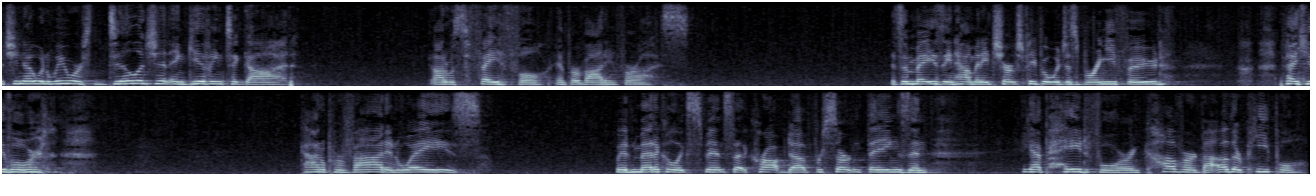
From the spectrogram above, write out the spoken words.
But you know, when we were diligent in giving to God, God was faithful in providing for us. It's amazing how many church people would just bring you food. Thank you, Lord. God will provide in ways we had medical expense that cropped up for certain things, and he got paid for and covered by other people.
